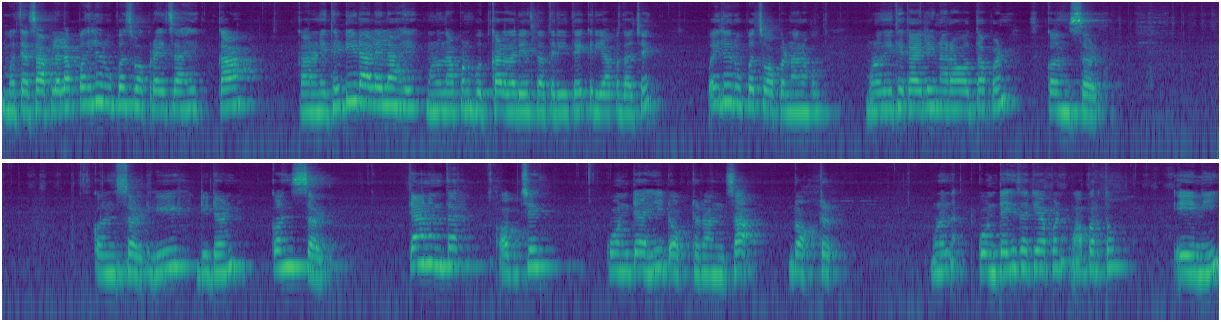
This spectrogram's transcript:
मग त्याचा आपल्याला पहिलं रूपच वापरायचं आहे का? कारण इथे डीड आलेला आहे. म्हणून आपण भूतकाळ जरी असला तरी इथे क्रियापदाचे पहिले रूपच वापरणार आहोत. म्हणून इथे काय लिहिणार आहोत आपण? Consult consult he didn't consult त्यानंतर ऑब्जेक्ट कोणत्याही डॉक्टरांचा डॉक्टर म्हणून कोणत्याहीसाठी आपण वापरतो. एनी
